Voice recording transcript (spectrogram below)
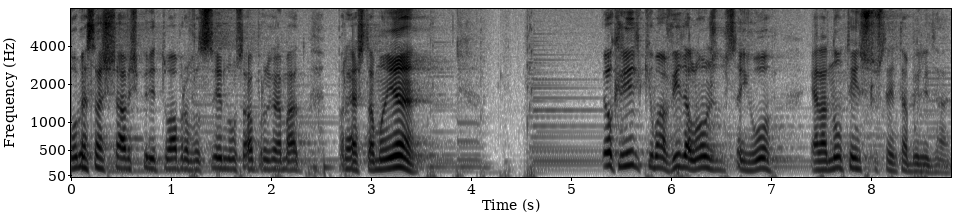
Tome essa chave espiritual para você, não estava programado para esta manhã. Eu acredito que uma vida longe do Senhor, ela não tem sustentabilidade.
